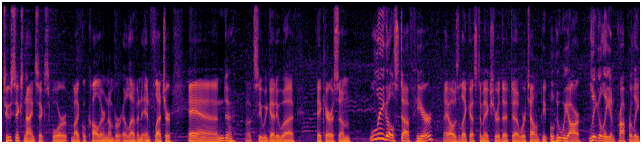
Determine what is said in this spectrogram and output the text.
2696 for Michael Collar, number 11 in Fletcher. And let's see, we got to uh, take care of some legal stuff here. They always like us to make sure that uh, we're telling people who we are legally and properly.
